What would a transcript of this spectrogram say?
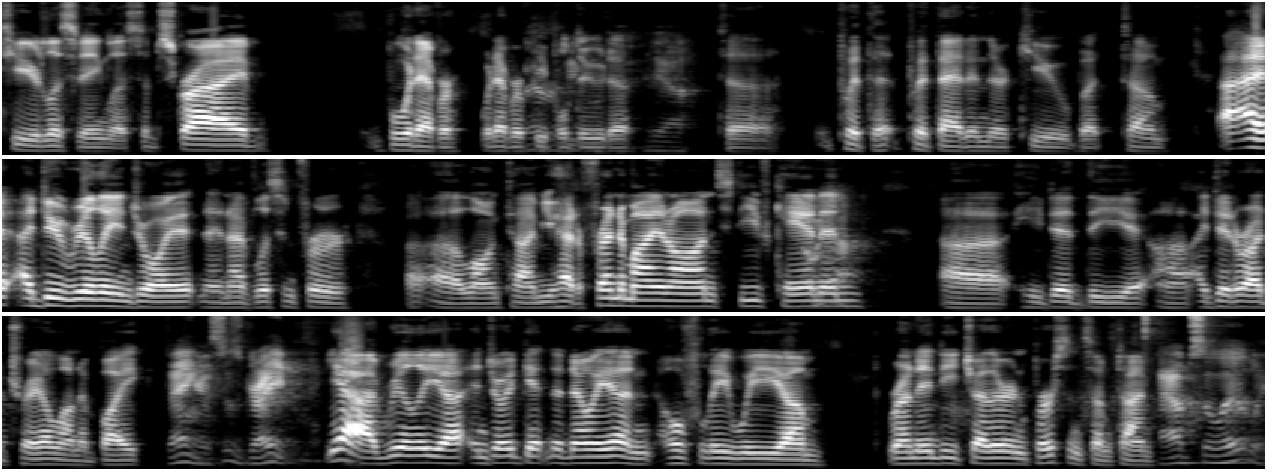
to your listening list. Subscribe, whatever, whatever, whatever people, people, do to yeah. to put that put that in their queue. But um, I, I do really enjoy it, and I've listened for a, a, long time. You had a friend of mine on, Steve Cannon. Oh, yeah. Uh, he did the uh, Iditarod Trail on a bike. Dang, this is great. Yeah, I really uh, enjoyed getting to know you, and hopefully we um, run into each other in person sometime. Absolutely.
